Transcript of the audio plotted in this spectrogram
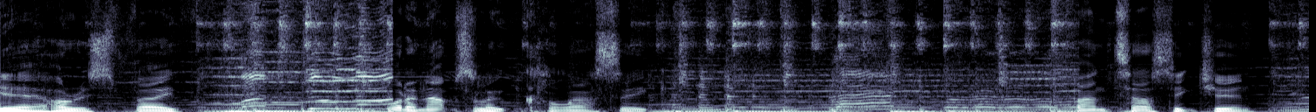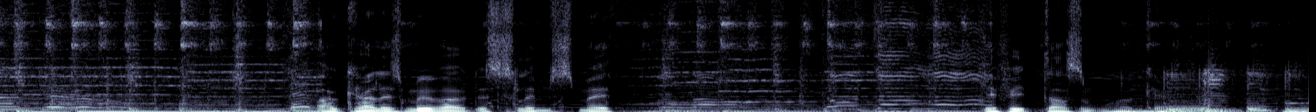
Yeah, Horace Faith. What an absolute classic. Fantastic tune. Okay, let's move over to Slim Smith. If it doesn't work out.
